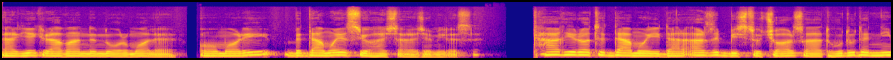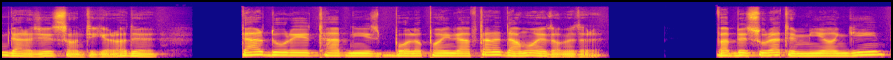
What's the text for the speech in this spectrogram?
در یک روند نرمال آماری به دمای 38 درجه می‌رسه. تغییرات دمایی در عرض 24 ساعت حدود نیم درجه سانتیگراده. در دوره تب نیز بالا پایین رفتن دما ادامه داره. و به صورت میانگین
